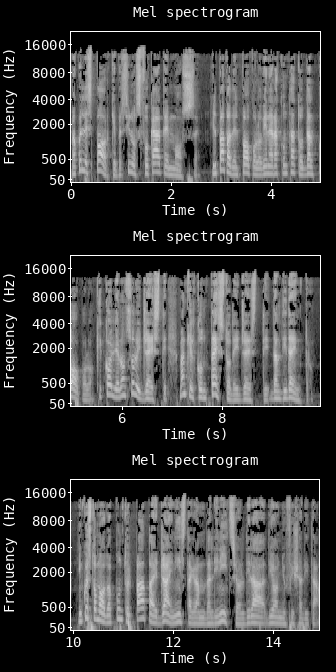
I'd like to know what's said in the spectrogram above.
ma quelle sporche, persino sfocate e mosse. Il Papa del popolo viene raccontato dal popolo, che coglie non solo i gesti, ma anche il contesto dei gesti, dal di dentro. In questo modo appunto il Papa è già in Instagram dall'inizio, al di là di ogni ufficialità.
